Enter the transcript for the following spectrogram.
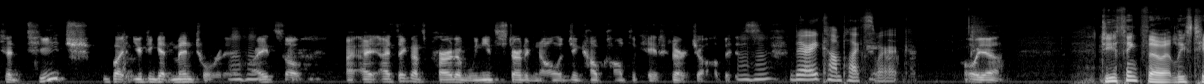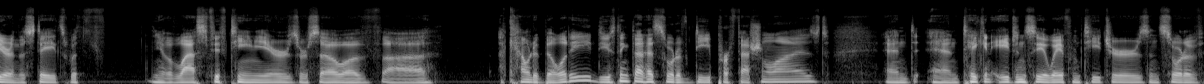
can teach but you can get mentored in mm-hmm. right? So I, I think that's part of we need to start acknowledging how complicated our job is. Mm-hmm. very complex work. Oh yeah. Do you think though at least here in the states with you know the last 15 years or so of uh, accountability do you think that has sort of deprofessionalized and and taken agency away from teachers and sort of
